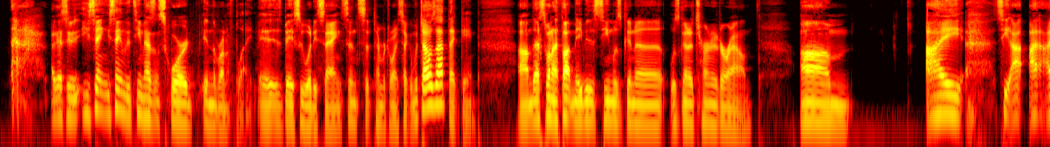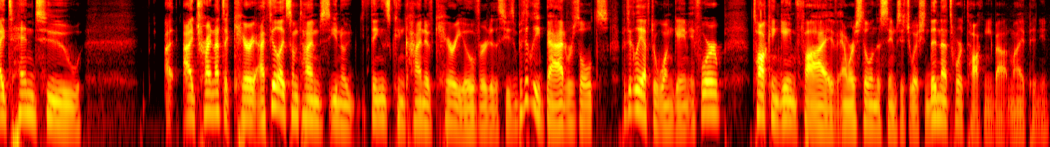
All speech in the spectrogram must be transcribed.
I guess he's saying he's saying the team hasn't scored in the run of play. Is basically what he's saying since September 22nd, which I was at that game. Um, that's when I thought maybe this team was gonna was gonna turn it around. Um, I see. I, I, I tend to I, I try not to carry. I feel like sometimes you know things can kind of carry over to the season, particularly bad results, particularly after one game. If we're talking game five and we're still in the same situation, then that's worth talking about, in my opinion.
